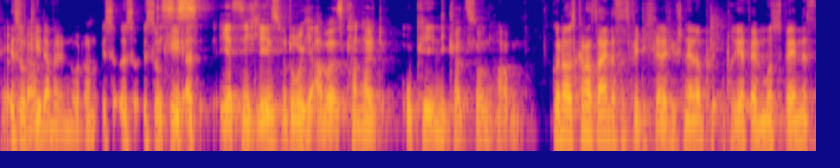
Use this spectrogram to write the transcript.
Ja, ist okay klar. damit in Notaufnahme. Ist, ist, ist okay. ist Also, jetzt nicht lebensbedrohlich, aber es kann halt OP-Indikationen haben. Genau, es kann auch sein, dass es wirklich relativ schnell op- operiert werden muss, wenn es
